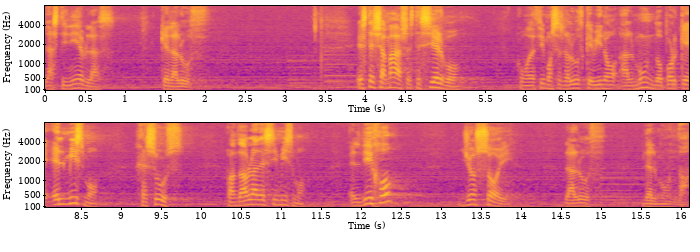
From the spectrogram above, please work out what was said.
las tinieblas que la luz. Este Shamash, este siervo, como decimos, es la luz que vino al mundo, porque Él mismo, Jesús, cuando habla de sí mismo, Él dijo, yo soy la luz del mundo.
